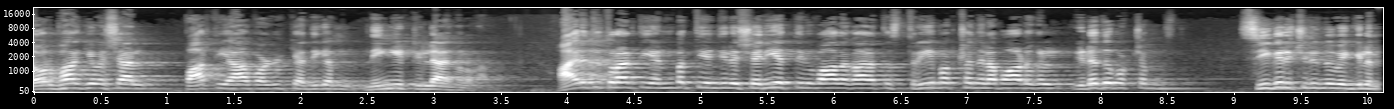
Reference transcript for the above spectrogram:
ദൗർഭാഗ്യവശാൽ പാർട്ടി ആ വഴിക്കധികം നീങ്ങിയിട്ടില്ല എന്നുള്ളതാണ്. ആയിരത്തി തൊള്ളായിരത്തി എൺപത്തി അഞ്ചിലെ ശരീരത്ത് വിവാദ കാലത്ത് സ്ത്രീപക്ഷ നിലപാടുകൾ ഇടതുപക്ഷം സ്വീകരിച്ചിരുന്നുവെങ്കിലും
